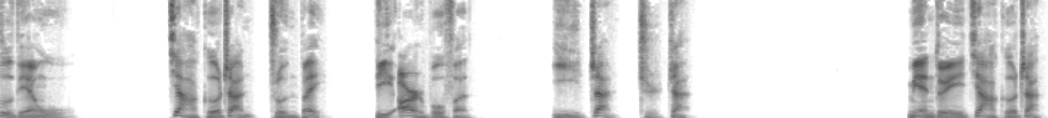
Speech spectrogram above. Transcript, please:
四点五，价格战准备第二部分，以战止战。面对价格战，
